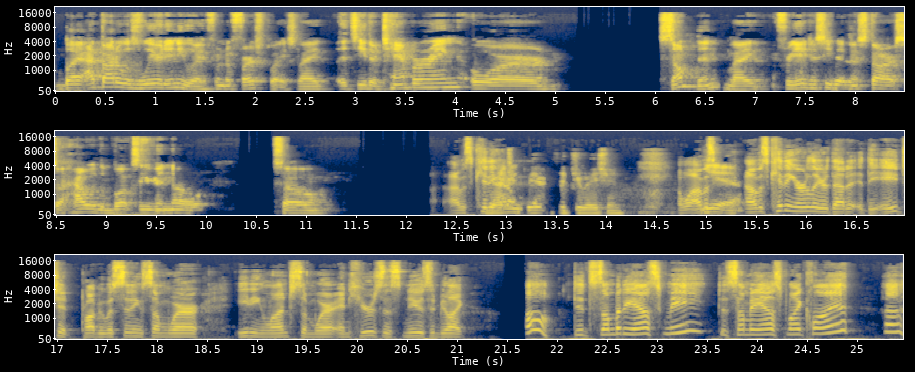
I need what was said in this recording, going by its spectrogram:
But I thought it was weird anyway from the first place. Like it's either tampering or something. Like free agency doesn't start, so how would the Bucks even know? So I was kidding. Yeah, weird situation. Well, I was yeah. I was kidding earlier that the agent probably was sitting somewhere eating lunch somewhere and hears this news and be like, "Oh, did somebody ask me? Did somebody ask my client? Huh?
